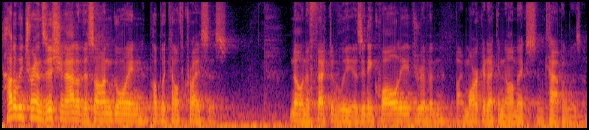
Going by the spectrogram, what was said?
How do we transition out of this ongoing public health crisis, known effectively as inequality driven by market economics and capitalism?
